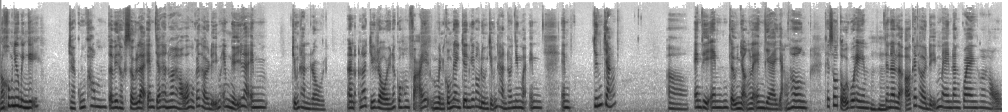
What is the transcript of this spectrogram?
nó không như mình nghĩ. Dạ cũng không. Tại vì thật sự là em trở thành hoa hậu Ở một cái thời điểm em nghĩ là em trưởng thành rồi. À, nó- chữ rồi nó cũng không phải. Mình cũng đang trên cái con đường trưởng thành thôi Nhưng mà em em chín chắn. Ờ, Em thì em tự nhận là em già dặn hơn Cái số tuổi của em. Cho nên là ở cái thời điểm mà em đăng quang hoa hậu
